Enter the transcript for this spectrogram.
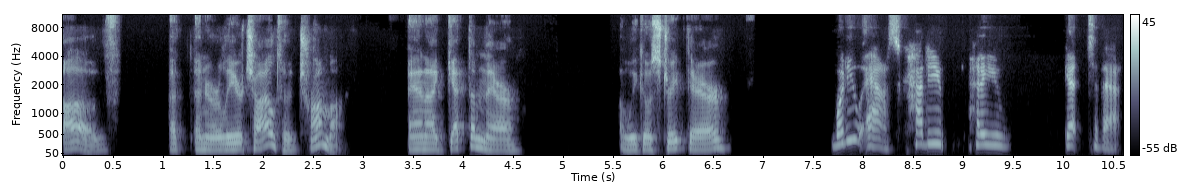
of a, an earlier childhood trauma. And I get them there. We go straight there what do you ask? How do you how do you get to that?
